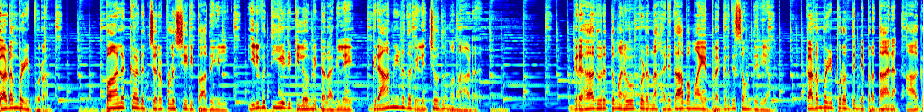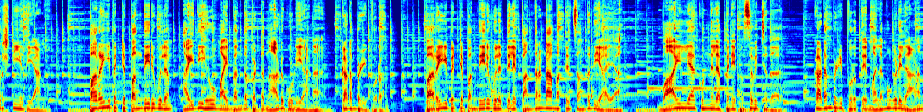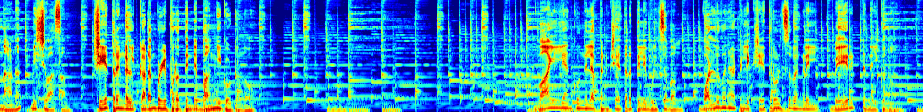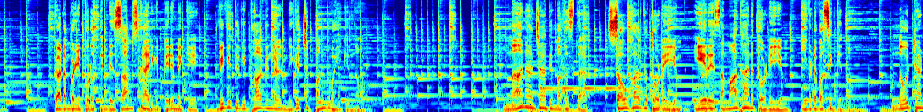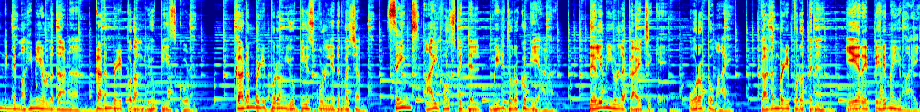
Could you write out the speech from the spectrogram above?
കടമ്പഴിപ്പുറം. പാലക്കാട് ചെറുപ്പുളശ്ശേരി പാതയിൽ ഇരുപത്തിയേഴ് കിലോമീറ്റർ അകലെ ഗ്രാമീണത വിളിച്ചോതുന്ന നാട്. ഗ്രഹാതുരത്വം അനുഭവപ്പെടുന്ന ഹരിതാപമായ പ്രകൃതി സൗന്ദര്യം കടമ്പഴിപ്പുറത്തിന്റെ പ്രധാന ആകർഷണീയതയാണ്. പറയിപ്പറ്റ പന്തീരുകുലം ഐതിഹ്യവുമായി ബന്ധപ്പെട്ട നാടുകൂടിയാണ് കടമ്പഴിപ്പുറം. പറയിപ്പറ്റ പന്തീരുകുലത്തിലെ പന്ത്രണ്ടാമത്തെ സന്തതിയായ വായില്ലാ കുന്നിലപ്പനെ പ്രസവിച്ചത് കടമ്പഴിപ്പുറത്തെ മലമുകളിലാണെന്നാണ് വിശ്വാസം. ക്ഷേത്രങ്ങൾ കടമ്പഴിപ്പുറത്തിന്റെ ഭംഗി കൂട്ടുന്നു. വായില്യാങ്കുന്നിലപ്പൻ ക്ഷേത്രത്തിലെ ഉത്സവം വള്ളുവനാട്ടിലെ ക്ഷേത്രോത്സവങ്ങളിൽ വേറിട്ട് നിൽക്കുന്നു. കടമ്പഴിപ്പുറത്തിന്റെ സാംസ്കാരിക പെരുമയ്ക്ക് വിവിധ വിഭാഗങ്ങൾ മികച്ച പങ്കുവഹിക്കുന്നു നാനാജാതി മതസ്ഥർ സൗഹാർദ്ദത്തോടെയും ഏറെ സമാധാനത്തോടെയും ഇവിടെ വസിക്കുന്നു. നൂറ്റാണ്ടിന്റെ മഹിമയുള്ളതാണ് Kadampazhipuram U P school. Kadampazhipuram U P സ്കൂളിന് എതിർവശം സെയിൻസ് ഐ ഹോസ്പിറ്റൽ മിഴി തുറക്കുകയാണ്. തെളിമയുള്ള കാഴ്ചയ്ക്ക് ഉറപ്പുമായി കടമ്പഴിപ്പുറത്തിന് ഏറെ പെരുമയുമായി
